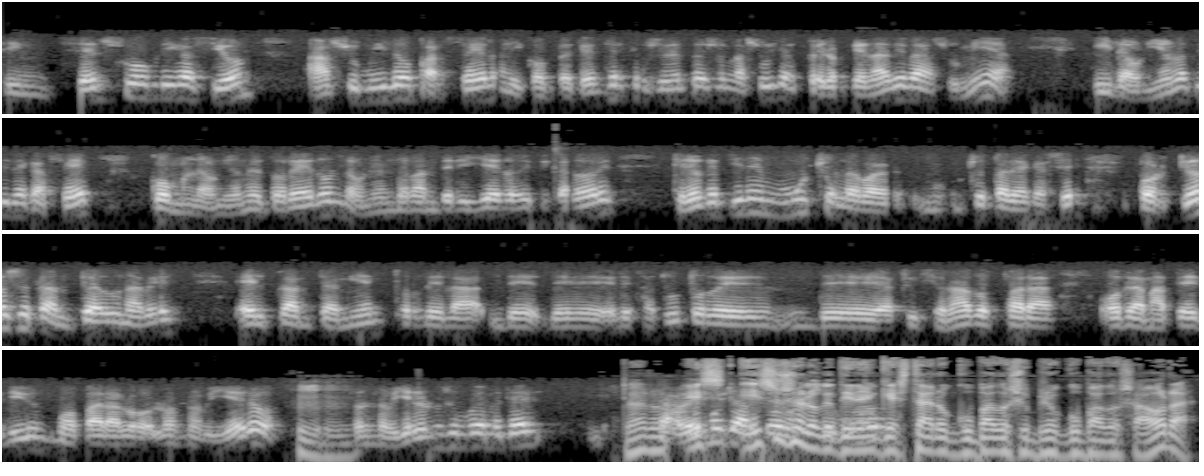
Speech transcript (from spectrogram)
sin ser su obligación ha asumido parcelas y competencias que posiblemente son las suyas, pero que nadie las asumía. Y la Unión la tiene que hacer como la Unión de Toreros, la Unión de Banderilleros y Picadores, creo que tienen mucho, mucho tarea que hacer. ¿Por qué no se plantea de una vez el planteamiento de la, de, de, el estatuto de, de, aficionados para o de amateurismo para los, los novilleros. Uh -huh. Los novilleros no se pueden meter. Claro, es, eso es lo que tienen que estar ocupados y preocupados ahora.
